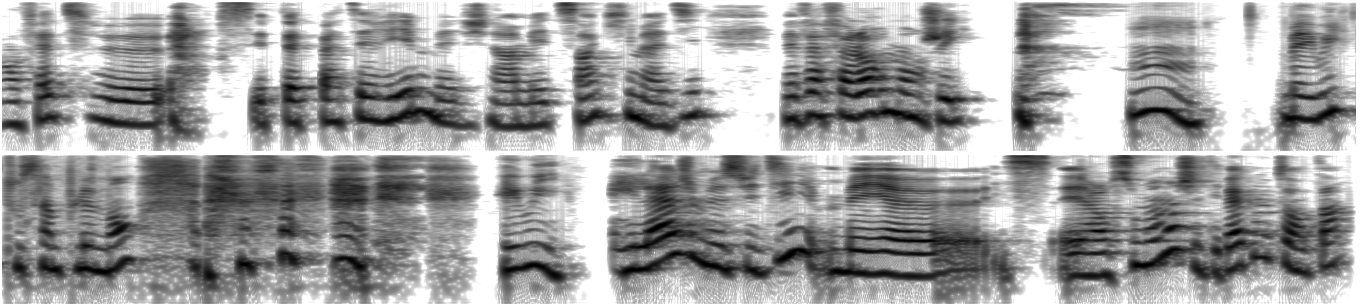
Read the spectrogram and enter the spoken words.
En fait, euh, c'est peut-être pas terrible, mais j'ai un médecin qui m'a dit mais va falloir manger. Mmh. Ben oui, tout simplement. Et oui. Et là, je me suis dit, mais euh, alors, sur le moment, j'étais pas contente. Hein.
